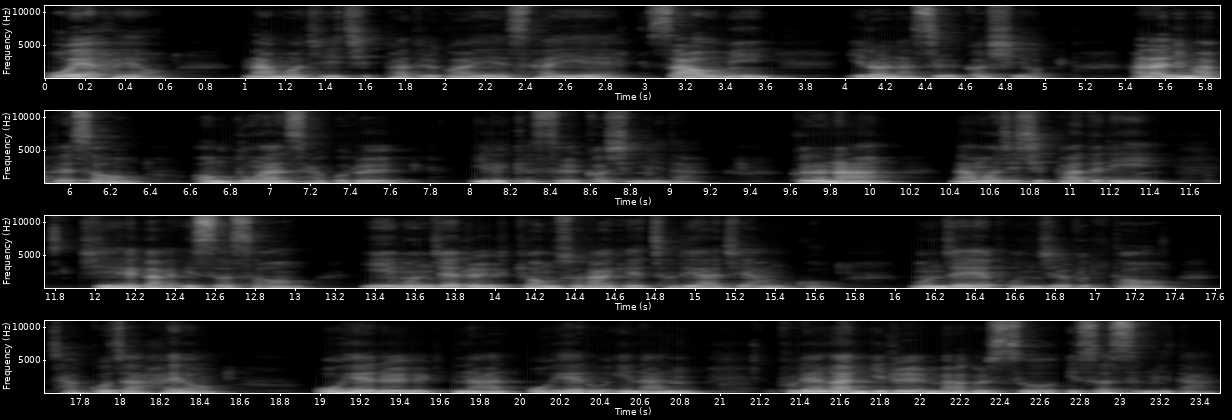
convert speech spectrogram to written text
오해하여 나머지 지파들과의 사이에 싸움이 일어났을 것이요. 하나님 앞에서 엉뚱한 사고를 일으켰을 것입니다. 그러나 나머지 지파들이 지혜가 있어서 이 문제를 경솔하게 처리하지 않고 문제의 본질부터 찾고자 하여 오해를 인한 오해로 인한 불행한 일을 막을 수 있었습니다.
